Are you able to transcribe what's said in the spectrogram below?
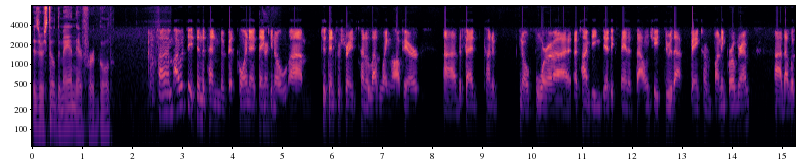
is there still demand there for gold? Um, I would say it's independent of Bitcoin. I think, okay. you know, um, just interest rates kind of leveling off here. Uh, the Fed kind of, you know, for uh, a time being did expand its balance sheet through that bank term funding program. Uh, that was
